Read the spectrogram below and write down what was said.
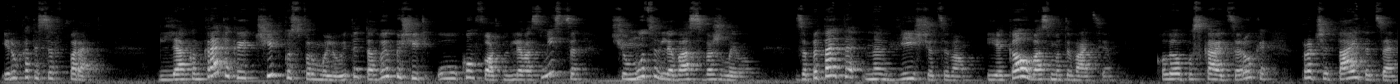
і рухатися вперед. Для конкретики чітко сформулюйте та випишіть у комфортне для вас місце, чому це для вас важливо. Запитайте, навіщо це вам і яка у вас мотивація. Коли опускаються руки, прочитайте це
